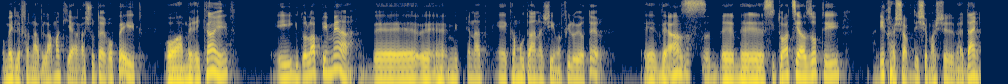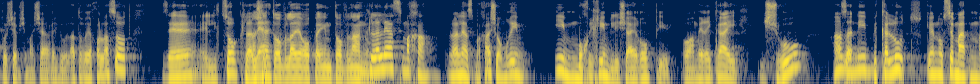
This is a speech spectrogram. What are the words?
עומד לפניו. למה? כי הרשות האירופאית או האמריקאית היא גדולה פי מאה מבחינת כמות האנשים, אפילו יותר. ואז בסיטואציה הזאת, אני חשבתי שמה ש... ועדיין חושב שמה שהרגולטור יכול לעשות, זה ליצור כללי... מה שטוב לאירופאים טוב לנו. כללי הסמכה. כללי הסמכה שאומרים, אם מוכיחים לי שהאירופי או האמריקאי אישרו, אז אני בקלות, כן, עושה כן,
